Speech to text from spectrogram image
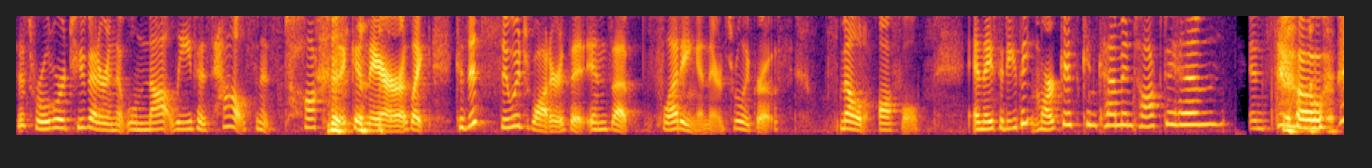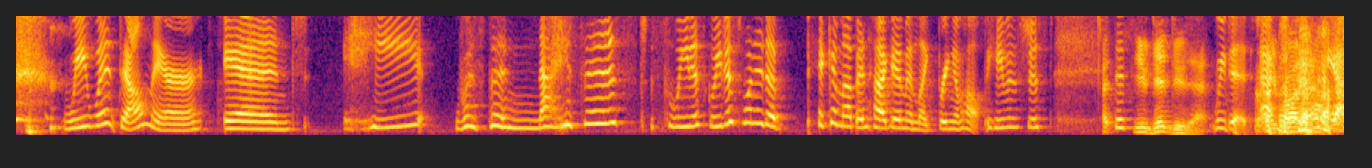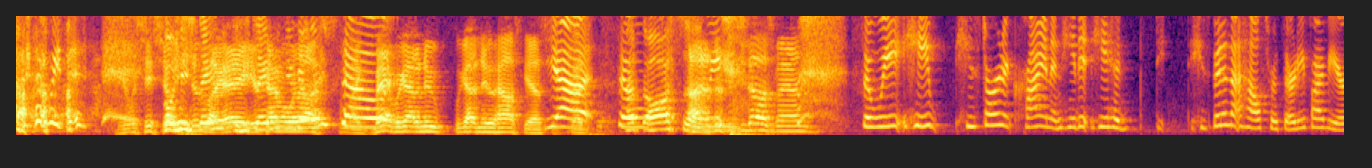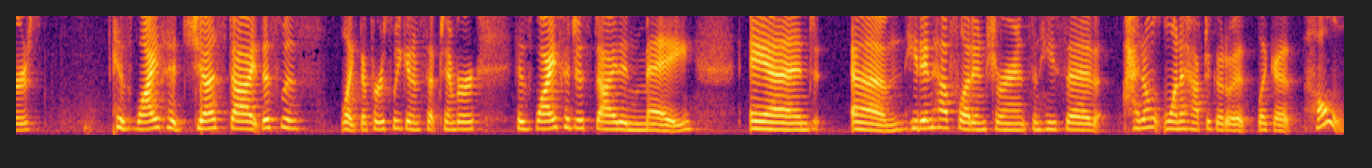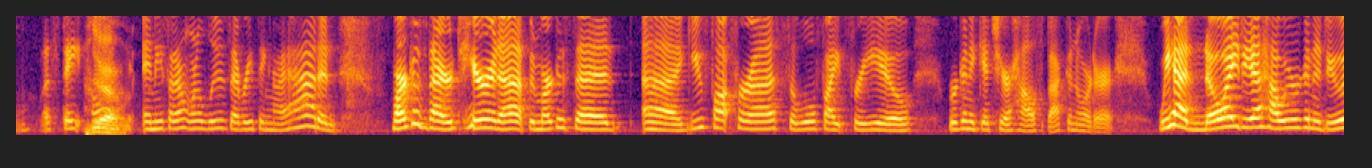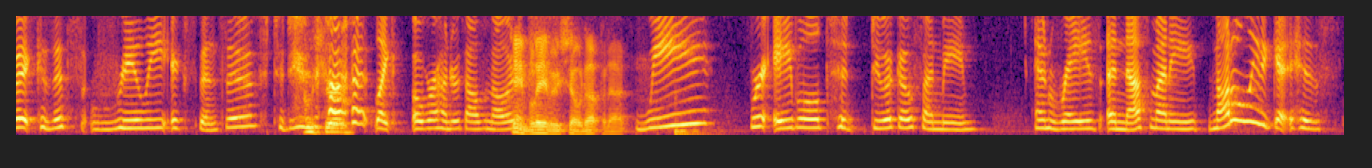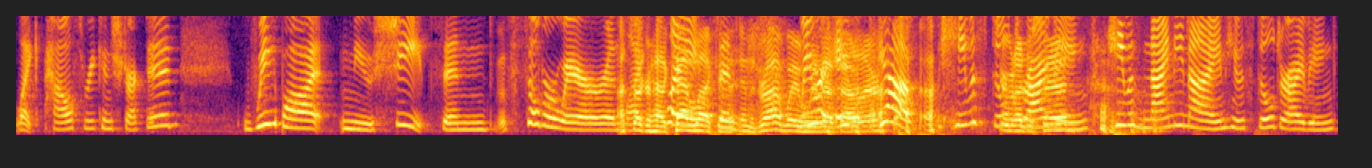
this World War II veteran that will not leave his house and it's toxic in there. Like, because it's sewage water that ends up flooding in there. It's really gross. It smelled awful. And they said, Do you think Marcus can come and talk to him? And so we went down there and he was the nicest, sweetest. We just wanted to pick him up and hug him and like bring him home. He was just uh, this. you did do that. we did. brought him home. yeah, we did. You know, she, she, he she's stayed like, with- "Hey, you're coming with with us." guys? Like, So- "Babe, we got a new we got a new house guest. Yeah. Like, So That's awesome. we- that's what she does, man. So we he he started crying and he did he had he's been in that house for 35 years. His wife had just died. This was like the first weekend of September. His wife had just died in May and um, he didn't have flood insurance and he said I don't want to have to go to a, like a home, a state home. Yeah. And he said I don't want to lose everything I had and Marcus and I are tearing up and Marcus said uh, you fought for us, so we'll fight for you. We're going to get your house back in order. We had no idea how we were going to do it because it's really expensive to do that, like over a hundred thousand dollars. Can't believe we showed up for that. We were able to do a GoFundMe and raise enough money not only to get his like house reconstructed. We bought new sheets and silverware and That like, sucker had a Cadillac in the, in the driveway when we we were able, out of there. yeah. He was still I driving. He was 99. He was still driving.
